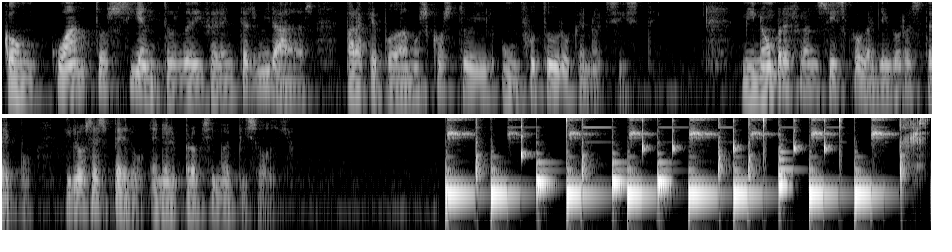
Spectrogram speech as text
con cuántos cientos de diferentes miradas para que podamos construir un futuro que no existe. Mi nombre es Francisco Gallego Restrepo y los espero en el próximo episodio.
